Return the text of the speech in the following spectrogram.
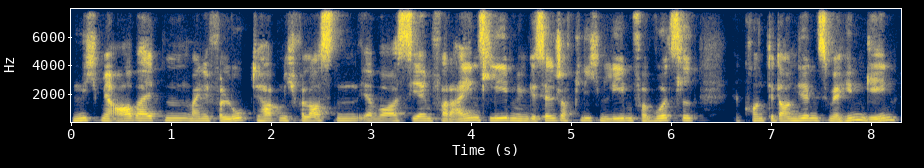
nicht mehr arbeiten. Meine Verlobte hat mich verlassen. Er war sehr im Vereinsleben, im gesellschaftlichen Leben verwurzelt. Er konnte da nirgends mehr hingehen.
